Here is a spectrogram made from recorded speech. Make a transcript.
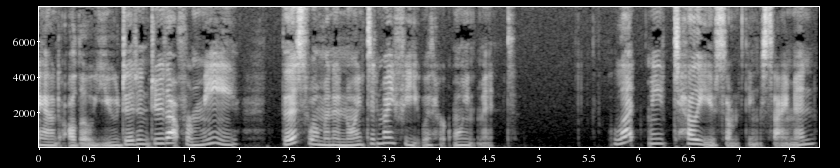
And although you didn't do that for me, this woman anointed my feet with her ointment. Let me tell you something, Simon.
